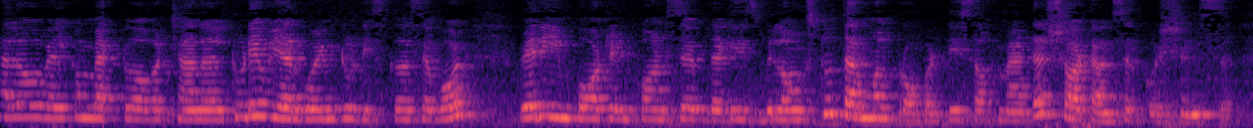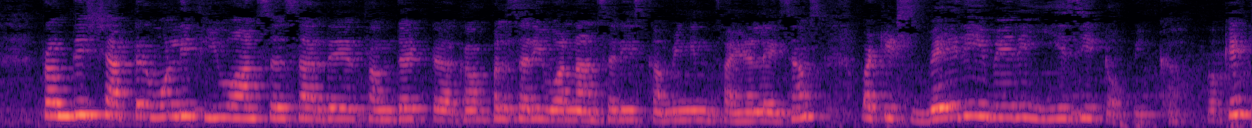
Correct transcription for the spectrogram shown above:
Hello, welcome back to our channel. Today we are going to discuss about very important concept that is belongs to thermal properties of matter short answer questions. From this chapter only few answers are there from that uh, compulsory one answer is coming in final exams but it's very very easy topic. Okay,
